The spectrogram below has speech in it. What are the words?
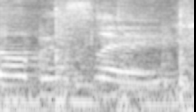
open sleigh.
